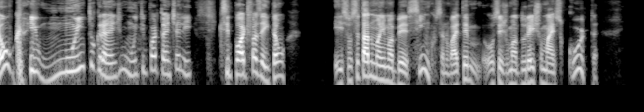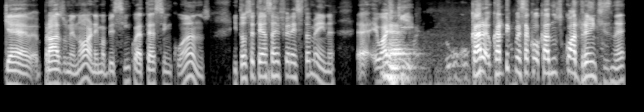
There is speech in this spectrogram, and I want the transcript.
é um ganho muito grande, muito importante ali, que se pode fazer. Então, e se você está numa IMAB 5, você não vai ter, ou seja, uma duration mais curta, que é prazo menor, né? Uma B5 é até 5 anos. Então você tem essa referência também, né? É, eu acho é. que o, cara, o cara tem que começar a colocar nos quadrantes, né?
